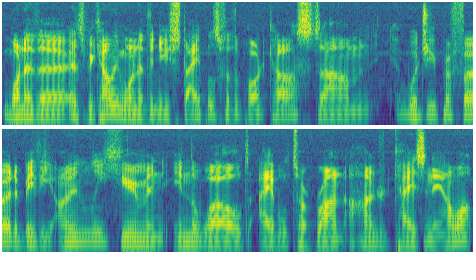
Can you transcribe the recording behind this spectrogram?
one of the. It's becoming one of the new staples for the podcast. Um, would you prefer to be the only human in the world able to run 100 k's an hour,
